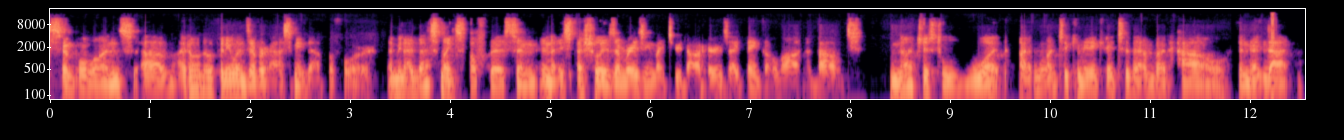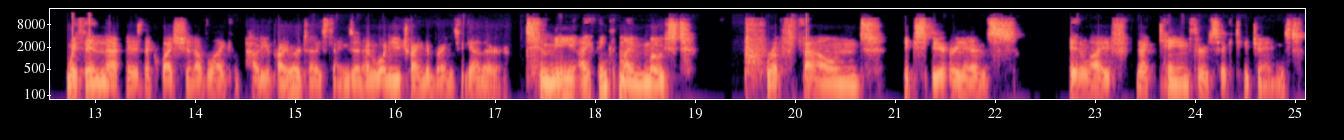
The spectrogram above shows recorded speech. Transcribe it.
simple ones. Um, I don't know if anyone's ever asked me that before. I mean, I've asked myself this, and, and especially as I'm raising my two daughters, I think a lot about not just what I want to communicate to them, but how. And, and that within that is the question of like, how do you prioritize things and, and what are you trying to bring together? To me, I think my most profound experience in life that came through Sikh teachings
